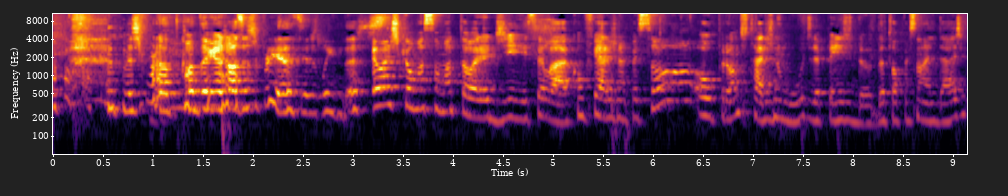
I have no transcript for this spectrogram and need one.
mas pronto, contem as vossas experiências lindas. Eu acho que é uma somatória de, sei lá, confiares na pessoa ou pronto, estares no mood, depende do, da tua personalidade.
